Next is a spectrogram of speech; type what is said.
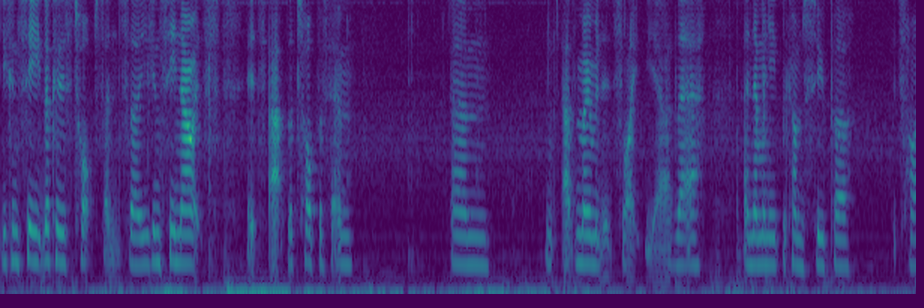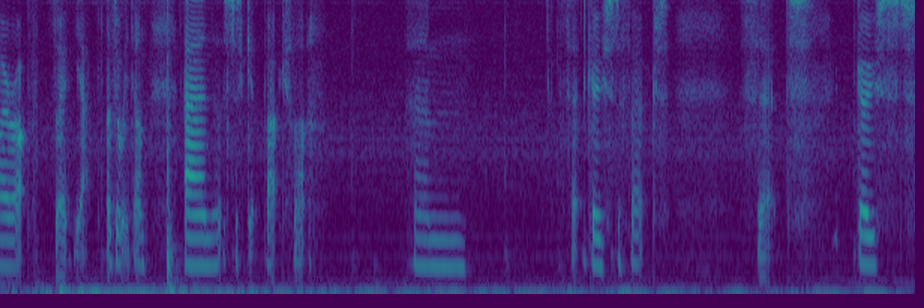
you can see, look at his top sensor. You can see now it's it's at the top of him. Um, at the moment, it's like yeah there, and then when he becomes super, it's higher up. So yeah, that's what we've done. And let's just get back that. Um, set ghost effect. Set ghost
